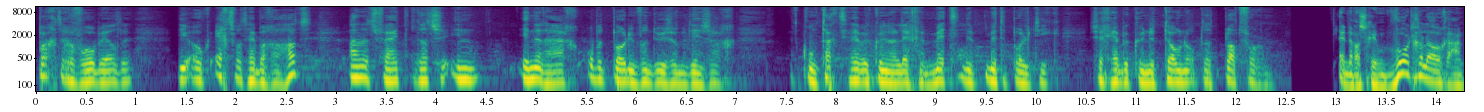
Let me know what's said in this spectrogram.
Prachtige voorbeelden die ook echt wat hebben gehad aan het feit dat ze in, in Den Haag op het podium van Duurzame Dinsdag het contact hebben kunnen leggen met de, met de politiek, zich hebben kunnen tonen op dat platform. En er was geen woord gelogen aan.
